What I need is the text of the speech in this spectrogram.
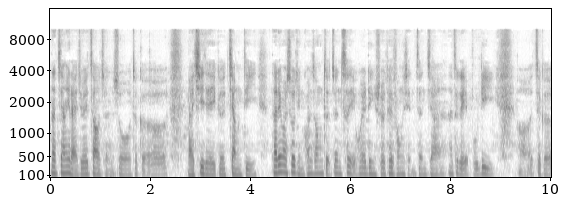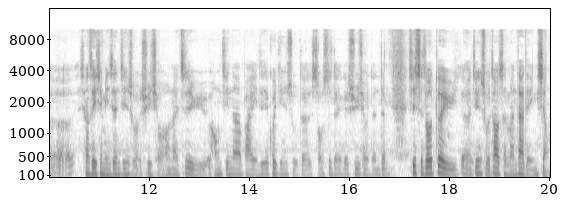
那这样一来就会造成说这个买气的一个降低。那另外收紧宽松的政策也会令衰退风险增加。那这个也不利呃这个像是一些民生金属的需求，乃至于黄金啊、白银这些贵金属的首饰的。一个需求等等，其实都对于呃金属造成蛮大的影响。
